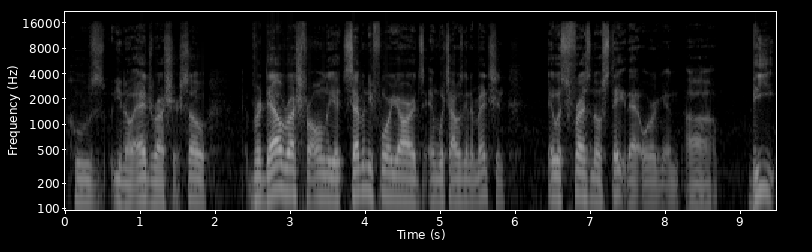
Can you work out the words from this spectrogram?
who's you know edge rusher. So Verdell rushed for only 74 yards, and which I was going to mention, it was Fresno State that Oregon uh, beat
